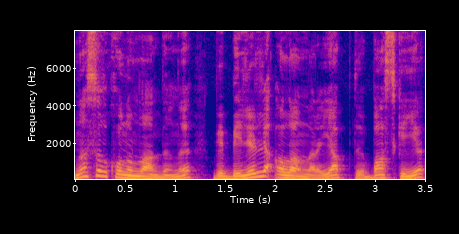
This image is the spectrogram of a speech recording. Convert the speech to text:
nasıl konumlandığını ve belirli alanlara yaptığı baskıyı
